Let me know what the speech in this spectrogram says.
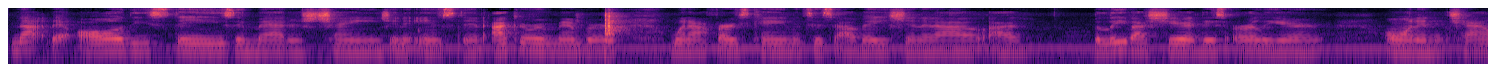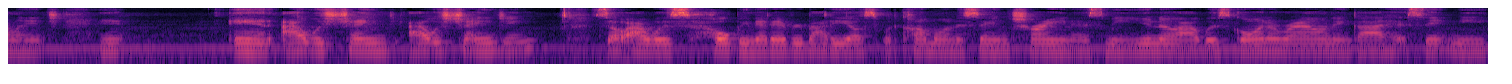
not that all these things and matters change in an instant. I can remember when I first came into salvation, and I, I believe I shared this earlier on in the challenge, and and I was change I was changing so I was hoping that everybody else would come on the same train as me. You know, I was going around and God had sent me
